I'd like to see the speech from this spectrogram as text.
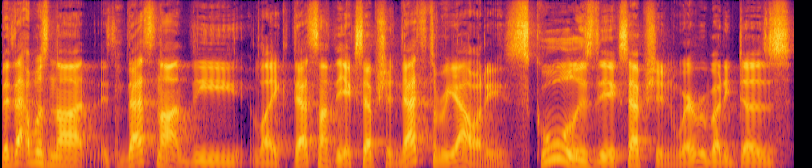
but that was not that's not the like that's not the exception that's the reality school is the exception where everybody does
